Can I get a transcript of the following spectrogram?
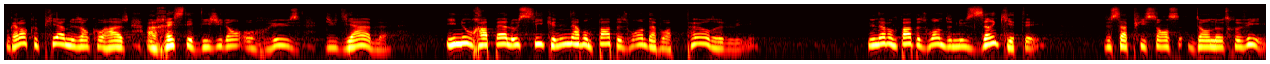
Donc alors que Pierre nous encourage à rester vigilants aux ruses du diable, il nous rappelle aussi que nous n'avons pas besoin d'avoir peur de lui. Nous n'avons pas besoin de nous inquiéter de sa puissance dans notre vie.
